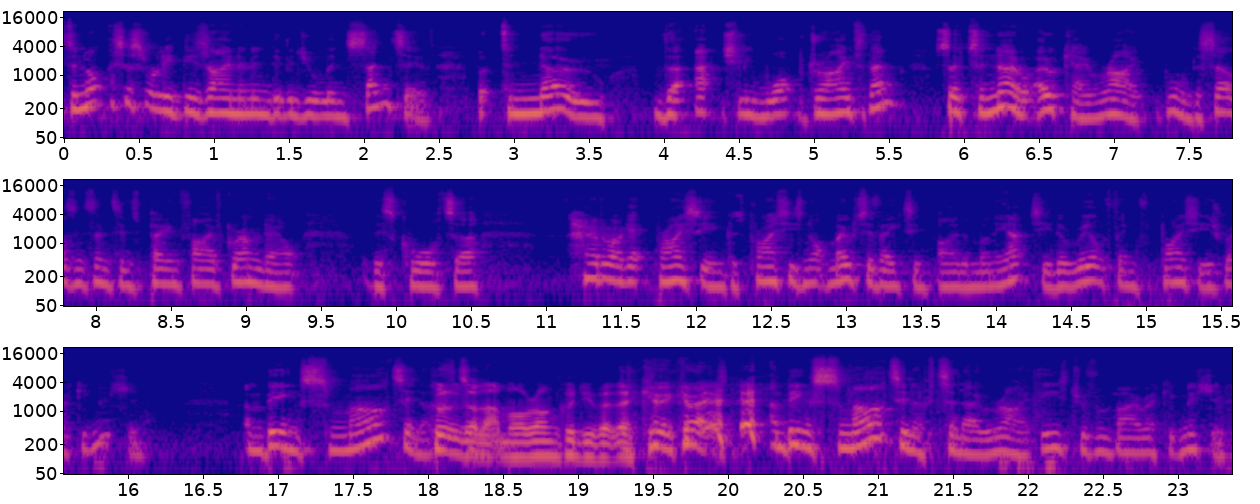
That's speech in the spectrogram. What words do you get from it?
is to not necessarily design an individual incentive, but to know that actually what drives them. So to know, okay, right, ooh, the sales incentive is paying five grand out this quarter. How do I get Pricey in? Because Pricey's not motivated by the money. Actually, the real thing for Pricey is recognition. And being smart enough Couldn't have got that more wrong, could you? But there. Correct, correct. and being smart enough to know, right, he's driven by recognition.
